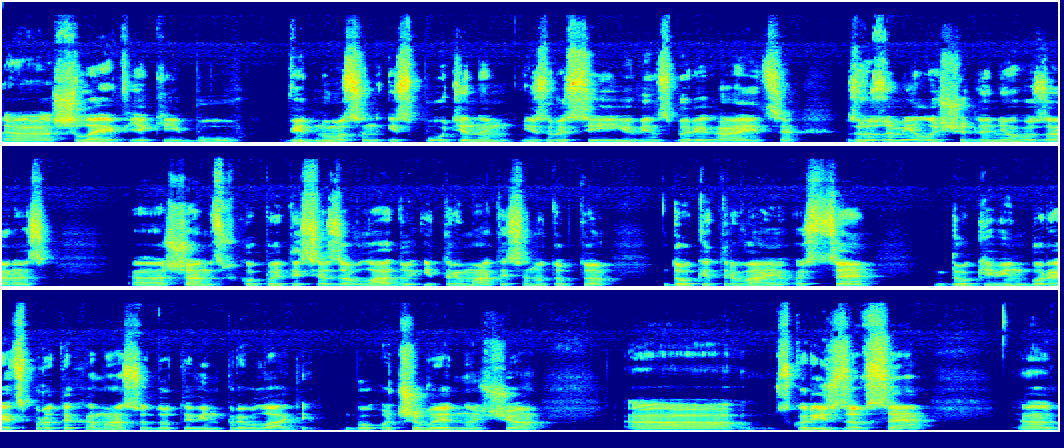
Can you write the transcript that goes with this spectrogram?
е, шлейф, який був відносин із Путіним, і з Росією, він зберігається. Зрозуміло, що для нього зараз е, шанс вхопитися за владу і триматися. Ну тобто, доки триває ось це, доки він борець проти Хамасу, доти він при владі. Бо очевидно, що скоріш за все. Е,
